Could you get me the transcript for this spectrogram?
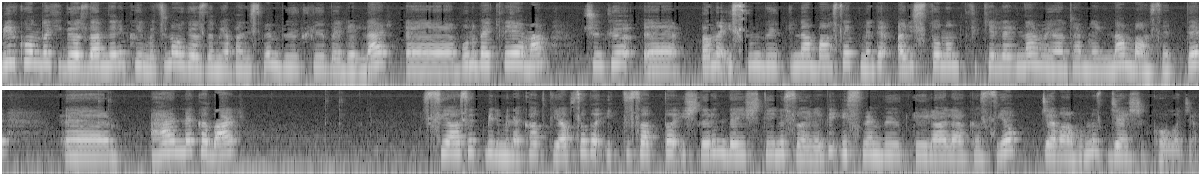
Bir konudaki gözlemlerin kıymetini o gözlemi yapan ismin büyüklüğü belirler. Ee, bunu bekleyemem. Çünkü e, bana ismin büyüklüğünden bahsetmedi. Aristo'nun fikirlerinden ve yöntemlerinden bahsetti. Ee, her ne kadar siyaset bilimine katkı yapsa da iktisatta işlerin değiştiğini söyledi. İsmin büyüklüğüyle alakası yok. Cevabımız C şıkkı olacak.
